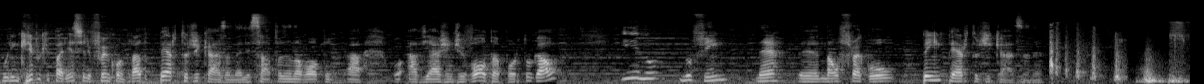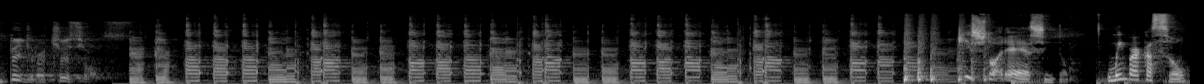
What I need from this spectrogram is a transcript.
por incrível que pareça, ele foi encontrado perto de casa, né? Ele estava fazendo a volta, a, a viagem de volta a Portugal e no, no fim, né? É, naufragou bem perto de casa, né? Speed Notícias. Que história é essa então? Uma embarcação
